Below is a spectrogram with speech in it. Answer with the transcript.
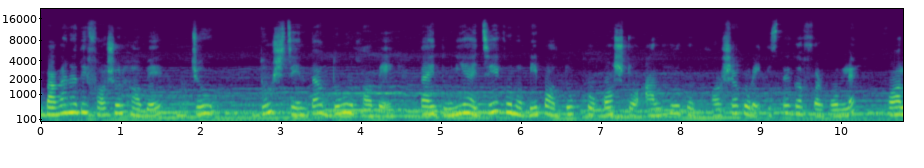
বাগানাদি ফসল হবে, যু- দুশ্চিন্তা দূর হবে। তাই দুনিয়ায় যে কোনো বিপদ, দুঃখ, কষ্ট, আল্লাহর উপর ভরসা করে ইস্তেগফার করলে ফল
